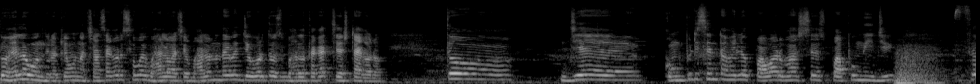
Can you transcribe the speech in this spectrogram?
তো হ্যালো বন্ধুরা কেমন আছে? আশা করি সবাই ভালো আছে। ভালো না থাকলে জবরদস্ত ভালো থাকার চেষ্টা করো। তো যে কম্পিটিশনটা হইল পাওয়ার ভার্সেস পাপু মিউজিক তো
